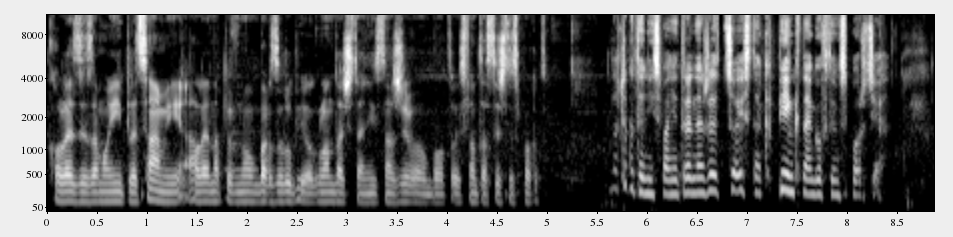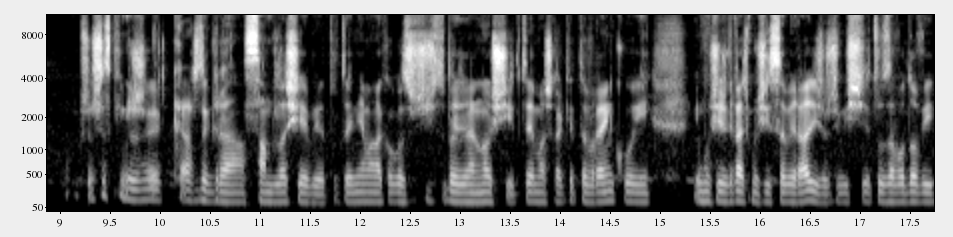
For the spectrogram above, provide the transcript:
koledzy za moimi plecami, ale na pewno bardzo lubię oglądać tenis na żywo, bo to jest fantastyczny sport. Dlaczego tenis, panie trenerze? Co jest tak pięknego w tym sporcie? Przede wszystkim, że każdy gra sam dla siebie. Tutaj nie ma na kogo zrzucić odpowiedzialności. Ty masz rakietę w ręku i, i musisz grać, musisz sobie radzić. Oczywiście tu zawodowi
